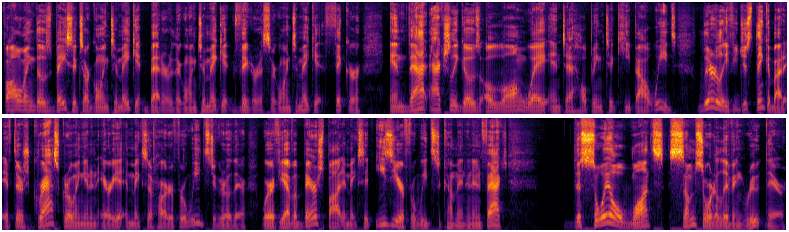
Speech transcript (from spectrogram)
Following those basics are going to make it better. They're going to make it vigorous. They're going to make it thicker, and that actually goes a long way into helping to keep out weeds. Literally, if you just think about it, if there's grass growing in an area, it makes it harder for weeds to grow there. Where if you have a bare spot, it makes it easier for weeds to come in. And in fact, the soil wants some sort of living root there.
